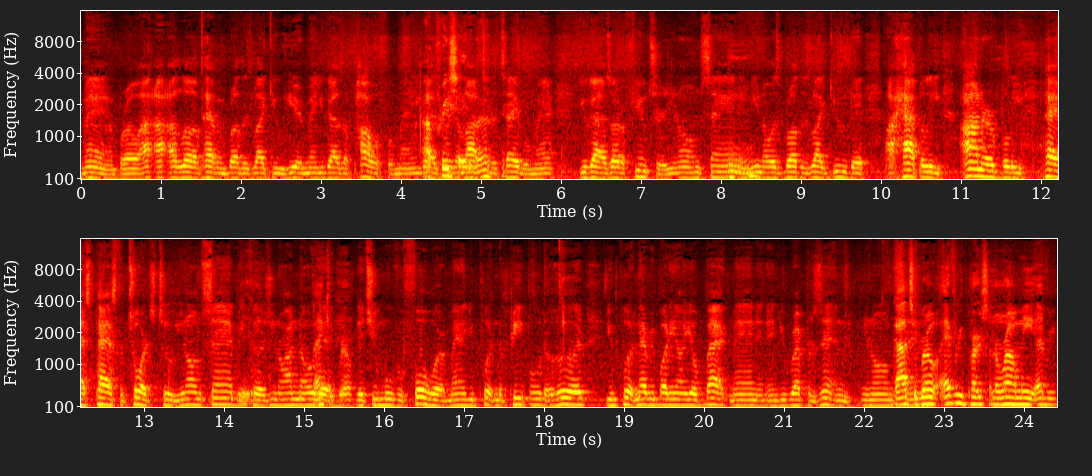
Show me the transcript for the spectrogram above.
Man, bro, I, I I love having brothers like you here, man. You guys are powerful, man. You I guys appreciate bring a lot man. to the table, man. You guys are the future. You know what I'm saying? Mm-hmm. And you know, it's brothers like you that I happily, honorably pass pass the torch to. You know what I'm saying? Because you know, I know Thank that you, that you moving forward, man. You putting the people, the hood, you putting everybody on your back, man, and, and you representing. You know what I'm Got saying? you, bro. Every person around me, every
